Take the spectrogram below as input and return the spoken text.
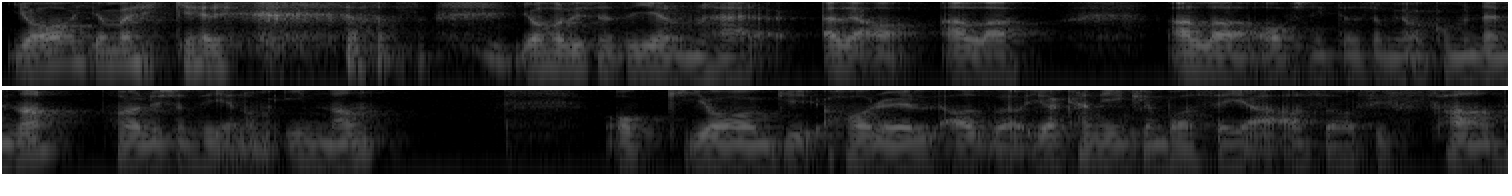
Ja, jag märker... alltså, jag har lyssnat igenom den här, eller ja, alla, alla avsnitten som jag kommer nämna har jag lyssnat igenom innan. Och jag har alltså jag kan egentligen bara säga alltså fy fan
